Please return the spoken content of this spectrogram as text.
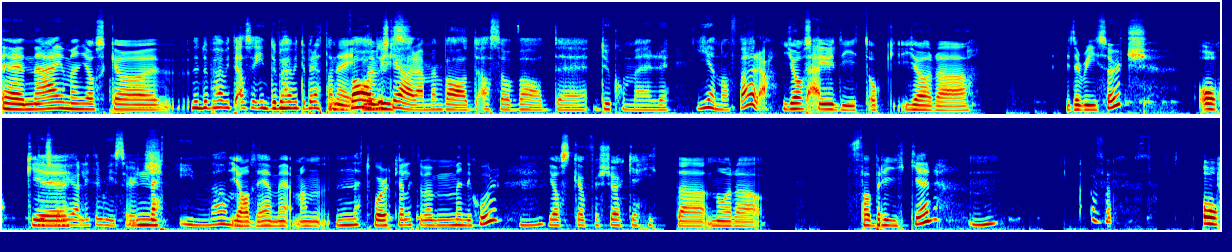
Eh, nej men jag ska... Nej, du behöver inte, alltså, du behöver inte berätta Nej, vad du ska göra, men vad, alltså, vad eh, du kommer genomföra. Jag ska Där. ju dit och göra lite research. Och... Du ska eh, göra lite research net- innan. Ja det är med. Men networka lite med människor. Mm. Jag ska försöka hitta några fabriker. Mm. Och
